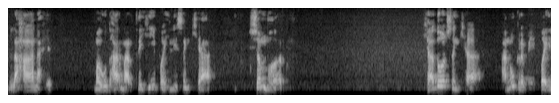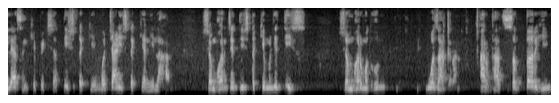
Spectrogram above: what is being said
लहान आहेत मग उदाहरणार्थ ही पहिली संख्या शंभर. ह्या दोन संख्या अनुक्रमे पहिल्या संख्येपेक्षा तीस टक्के व चाळीस टक्क्यांनी लहान. शंभरचे तीस टक्के म्हणजे तीस. शंभर मधून वजा करा. अर्थात सत्तर ही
